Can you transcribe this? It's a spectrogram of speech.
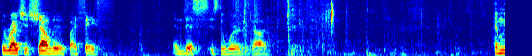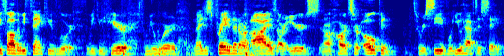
the righteous shall live by faith. And this is the word of God. Heavenly Father, we thank you, Lord, that we can hear from your word. And I just pray that our eyes, our ears, and our hearts are open to receive what you have to say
